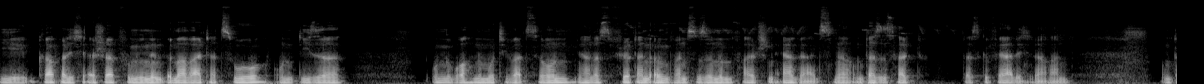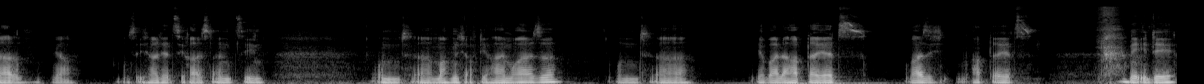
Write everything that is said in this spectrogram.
die körperliche Erschöpfung, die nimmt immer weiter zu und diese ungebrochene Motivation, ja, das führt dann irgendwann zu so einem falschen Ehrgeiz, ne? Und das ist halt das Gefährliche daran. Und da, ja, muss ich halt jetzt die Reißleine ziehen und äh, mache mich auf die Heimreise. Und äh, ihr beide habt da jetzt, weiß ich, habt ihr jetzt eine Idee?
